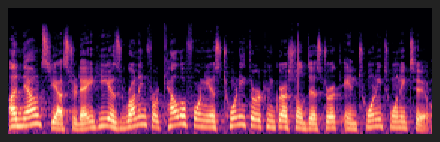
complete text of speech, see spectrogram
announced yesterday he is running for California's 23rd congressional district in 2022.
